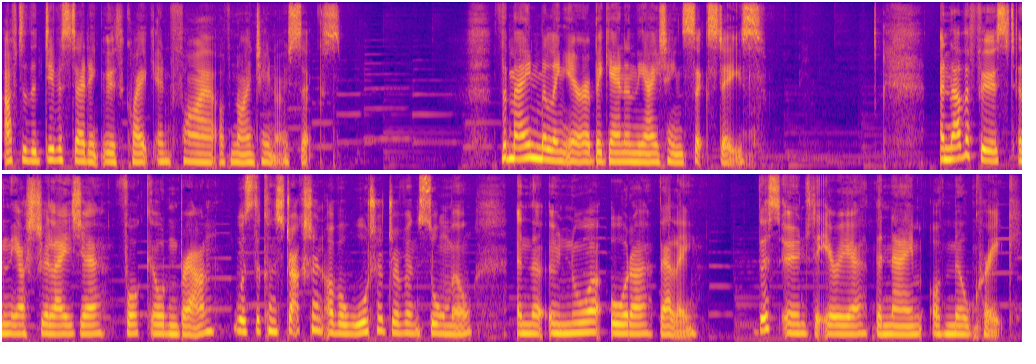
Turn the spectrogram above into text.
after the devastating earthquake and fire of 1906. The main milling era began in the 1860s. Another first in the Australasia for Gordon Browne was the construction of a water driven sawmill in the Unua Ora Valley. This earned the area the name of Mill Creek.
